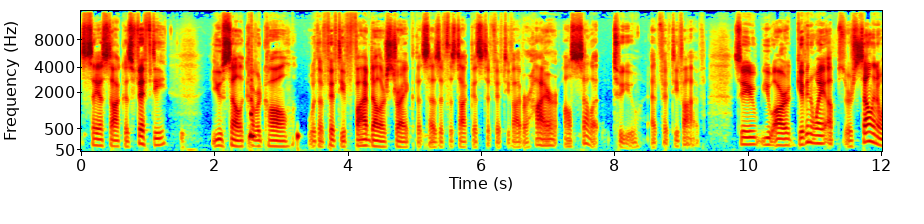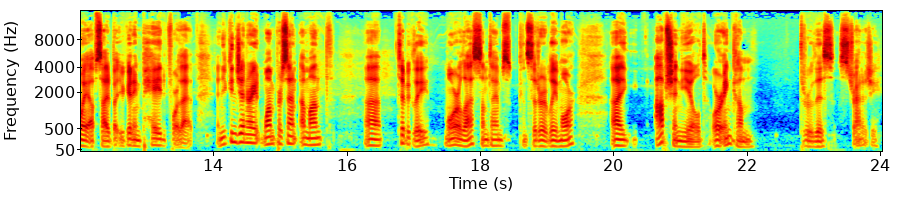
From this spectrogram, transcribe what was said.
say a stock is 50, you sell a covered call with a $55 strike that says if the stock gets to 55 or higher, I'll sell it to you at 55. So you, you are giving away up or selling away upside, but you're getting paid for that. And you can generate 1% a month, uh, typically, more or less, sometimes considerably more, uh, option yield or income through this strategy.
